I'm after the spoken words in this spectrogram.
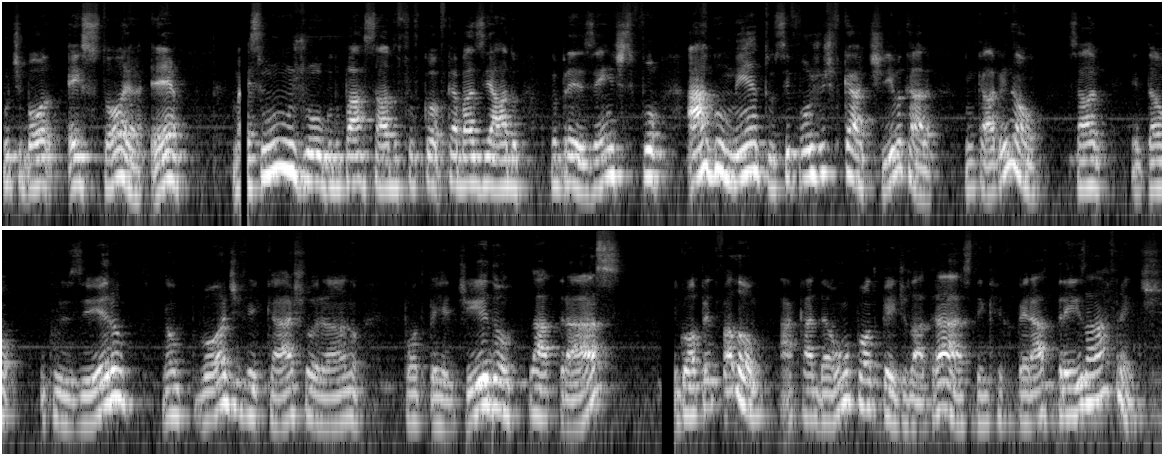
Futebol é história, é, Mas se um jogo do passado ficar baseado no presente, se for argumento, se for justificativa, cara, não cabe não, sabe? Então, o Cruzeiro não pode ficar chorando ponto perdido lá atrás. Igual o Pedro falou, a cada um ponto perdido lá atrás, tem que recuperar três lá na frente.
